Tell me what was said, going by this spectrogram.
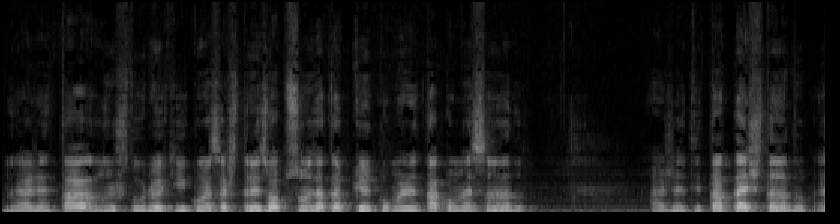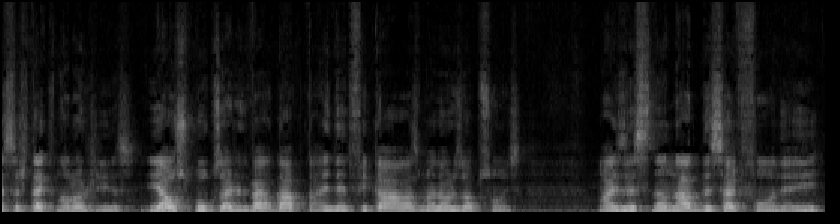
né? A gente tá no estúdio aqui com essas três opções, até porque como a gente tá começando, a gente está testando essas tecnologias e aos poucos a gente vai adaptar e identificar as melhores opções. Mas esse danado desse iPhone aí,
